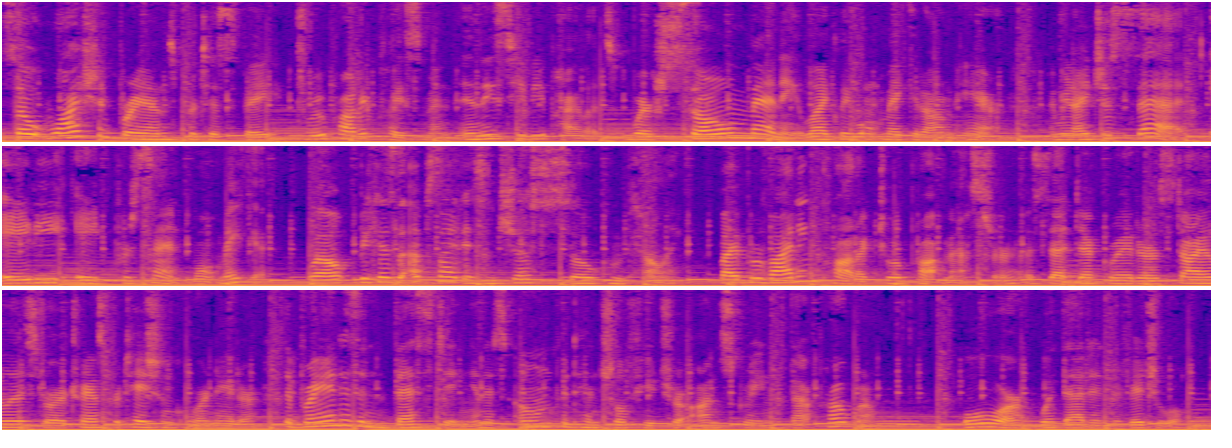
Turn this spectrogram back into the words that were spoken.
So, why should brands participate through product placement in these TV pilots where so many likely won't make it on air? I mean, I just said 88% won't make it. Well, because the upside is just so compelling. By providing product to a prop master, a set decorator, a stylist, or a transportation coordinator, the brand is investing in its own potential future on screen with that program. or with that individual.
